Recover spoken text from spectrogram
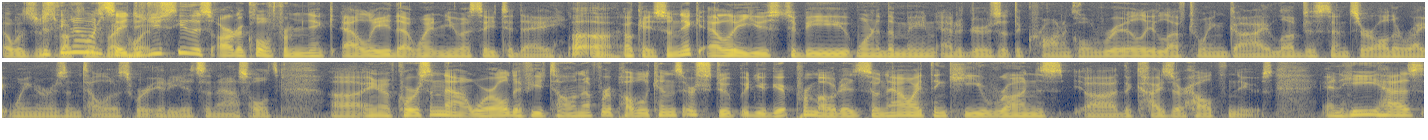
I was The just thing about I to would lose my say, point. did you see this article from Nick Ehli that went in USA Today? Uh-uh. Okay, so Nick Ehli used to be one of the main editors at the Chronicle, really left wing guy, loved to censor all the right wingers and tell us we're idiots and assholes. Uh, and of course, in that world, if you tell enough Republicans they're stupid, you get promoted. So now I think he runs uh, the Kaiser Health News. And he has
